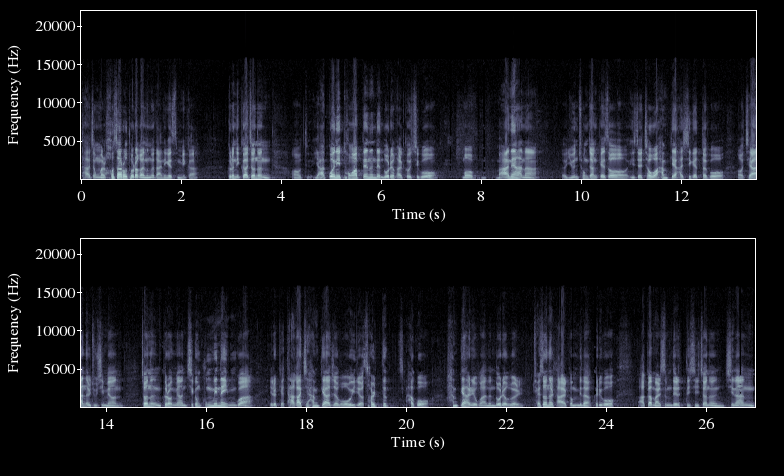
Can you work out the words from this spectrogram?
다 정말 허사로 돌아가는 것 아니겠습니까? 그러니까 저는 어, 야권이 통합되는데 노력할 것이고 뭐 만에 하나 어, 윤 총장께서 이제 저와 함께 하시겠다고 어, 제안을 주시면 저는 그러면 지금 국민의힘과 이렇게 다 같이 함께 하자고 오히려 설득하고 함께 하려고 하는 노력을 최선을 다할 겁니다. 그리고 아까 말씀드렸듯이 저는 지난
